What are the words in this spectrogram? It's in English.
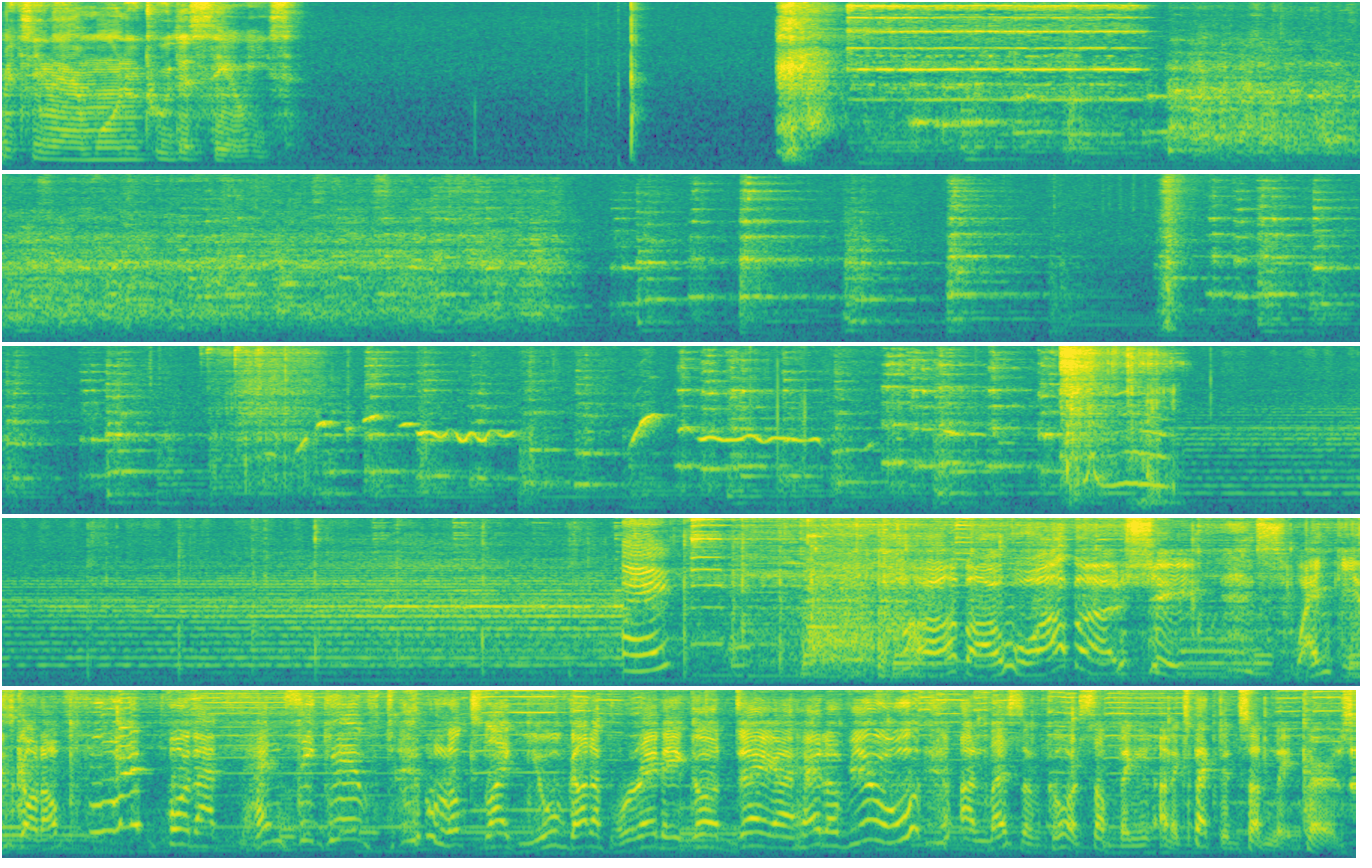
Fantasyland more new to the series. Swanky's gonna flip for that fancy gift! Looks like you've got a pretty good day ahead of you! Unless, of course, something unexpected suddenly occurs.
